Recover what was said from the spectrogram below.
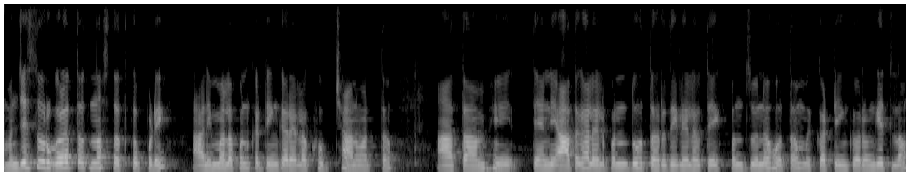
म्हणजे सुरगळतच नसतात कपडे. आणि मला पण कटिंग करायला खूप छान वाटतं. आता मी त्यांनी आत घालायला पण धोतर दिलेलं होतं. एक पण जुनं होतं. मी कटिंग करून घेतलं.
